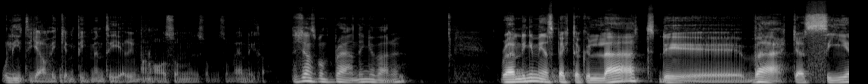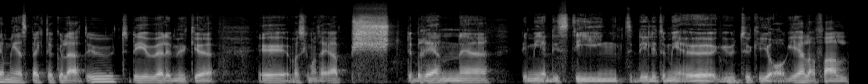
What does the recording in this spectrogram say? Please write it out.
och lite grann vilken pigmentering man har som, som, som människa. Det känns som att branding är värre. Branding är mer spektakulärt, det verkar se mer spektakulärt ut. Det är ju väldigt mycket, eh, vad ska man säga, psst, det bränner, Det är mer distinkt, det är lite mer högljutt tycker jag i alla fall.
